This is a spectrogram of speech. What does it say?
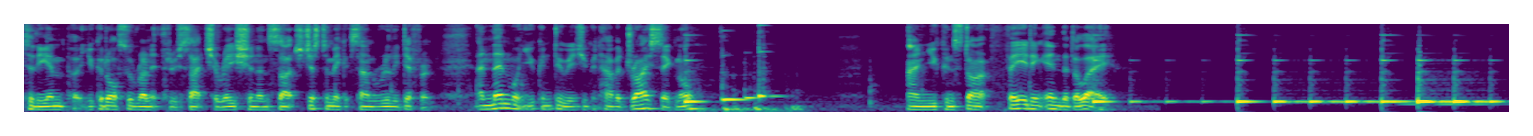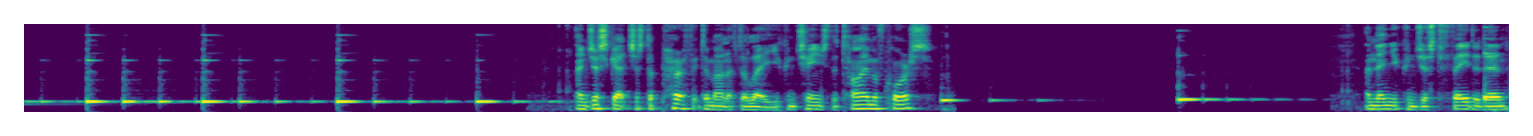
to the input. You could also run it through saturation and such just to make it sound really different. And then what you can do is you can have a dry signal and you can start fading in the delay and just get just a perfect amount of delay. You can change the time, of course. And then you can just fade it in.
